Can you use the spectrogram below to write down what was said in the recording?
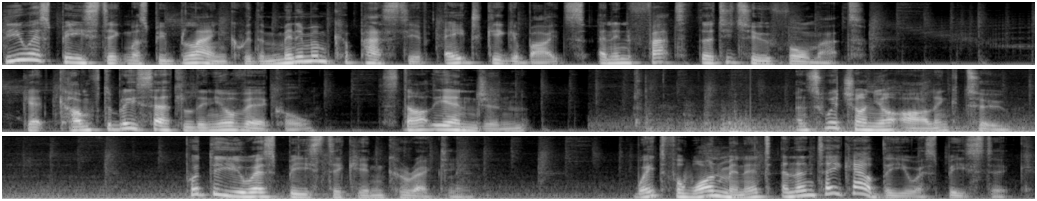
The USB stick must be blank with a minimum capacity of 8GB and in FAT32 format. Get comfortably settled in your vehicle, start the engine and switch on your R-Link 2. Put the USB stick in correctly. Wait for one minute and then take out the USB stick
